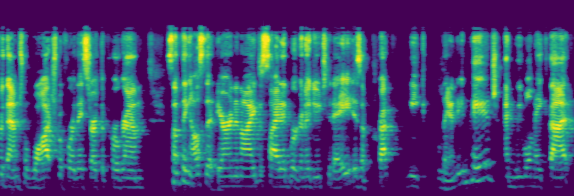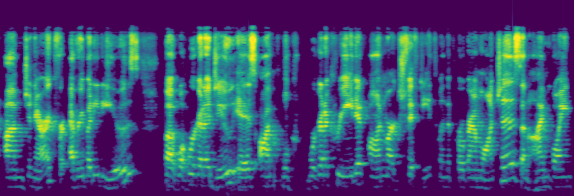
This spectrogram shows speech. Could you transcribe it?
for them to watch before they start the program. Something else that Erin and I decided we're going to do today is a prep week landing page, and we will make that um, generic for everybody to use. But what we're going to do is on we'll, we're going to create it on March 15th when the program launches, and I'm going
